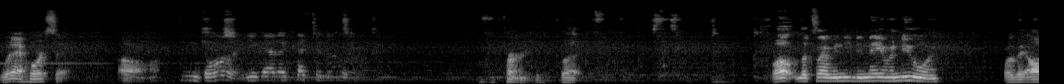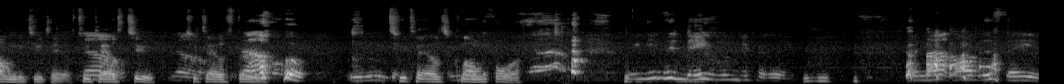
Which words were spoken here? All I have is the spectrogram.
Where that horse at? Oh, be gone. You gotta catch another. burned his butt. Well, looks like we need to name a new one. Or they all gonna be two tails? Two No. tails two. No. Two tails three. No. Two tails clone four. we need to name them differently. They're not all the same.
